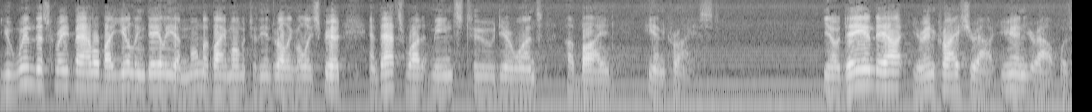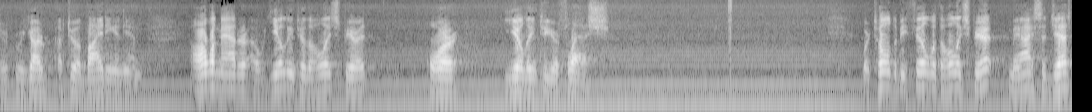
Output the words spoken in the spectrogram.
you win this great battle by yielding daily and moment by moment to the indwelling Holy Spirit. And that's what it means to, dear ones, abide in Christ. You know, day in, day out, you're in Christ, you're out. You're in, you're out with regard to abiding in Him. All a matter of yielding to the Holy Spirit or yielding to your flesh. We're told to be filled with the Holy Spirit. May I suggest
